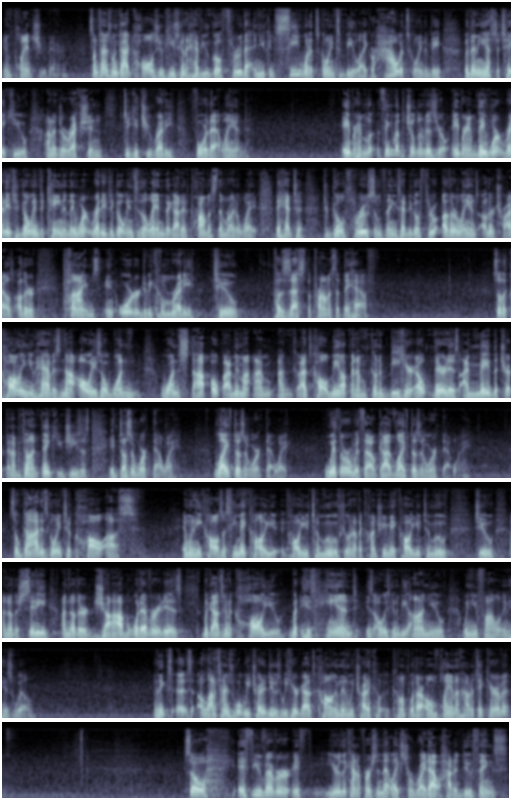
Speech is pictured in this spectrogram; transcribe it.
and plant you there. Sometimes when God calls you, He's going to have you go through that, and you can see what it's going to be like or how it's going to be, but then He has to take you on a direction to get you ready for that land. Abraham, look, think about the children of Israel. Abraham, they weren't ready to go into Canaan. They weren't ready to go into the land that God had promised them right away. They had to, to go through some things, had to go through other lands, other trials, other times in order to become ready to possess the promise that they have. So the calling you have is not always a one one stop. Oh, I'm in my, I'm, I'm, God's called me up and I'm going to be here. Oh, there it is. I made the trip and I'm done. Thank you, Jesus. It doesn't work that way. Life doesn't work that way. With or without God, life doesn't work that way. So God is going to call us. And when He calls us, He may call you, call you to move to another country, He may call you to move to another city, another job, whatever it is. But God's going to call you, but His hand is always going to be on you when you follow in His will. I think uh, a lot of times what we try to do is we hear God's calling and then we try to co- come up with our own plan on how to take care of it. So, if you've ever, if you're the kind of person that likes to write out how to do things,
